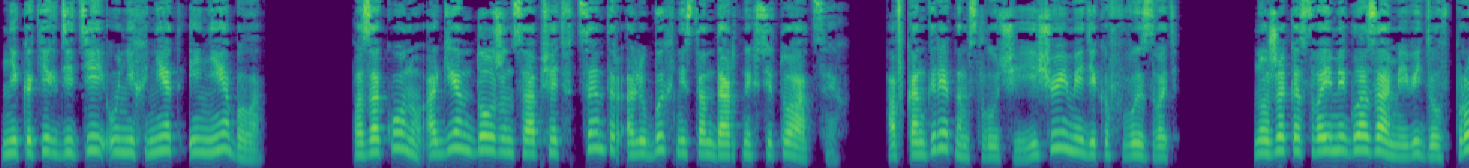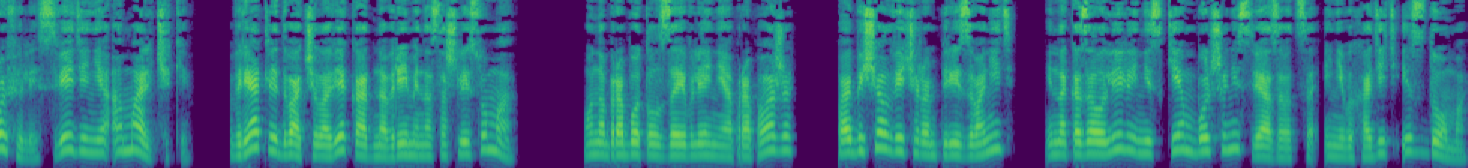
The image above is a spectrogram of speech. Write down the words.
Никаких детей у них нет и не было. По закону агент должен сообщать в центр о любых нестандартных ситуациях, а в конкретном случае еще и медиков вызвать. Но Жека своими глазами видел в профиле сведения о мальчике. Вряд ли два человека одновременно сошли с ума. Он обработал заявление о пропаже, пообещал вечером перезвонить и наказал Лили ни с кем больше не связываться и не выходить из дома,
